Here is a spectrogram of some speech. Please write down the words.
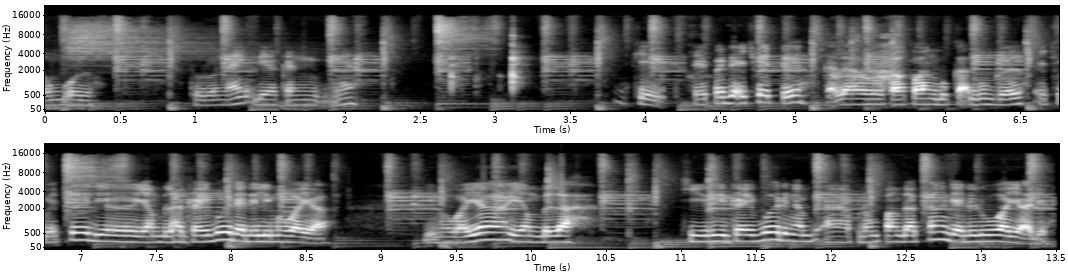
tombol turun naik dia akan ya. Okey, daripada actuator kalau kawan-kawan buka Google, actuator dia yang belah driver dia ada 5 wayar. 5 wayar yang belah kiri driver dengan uh, penumpang belakang dia ada 2 wayar dia.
